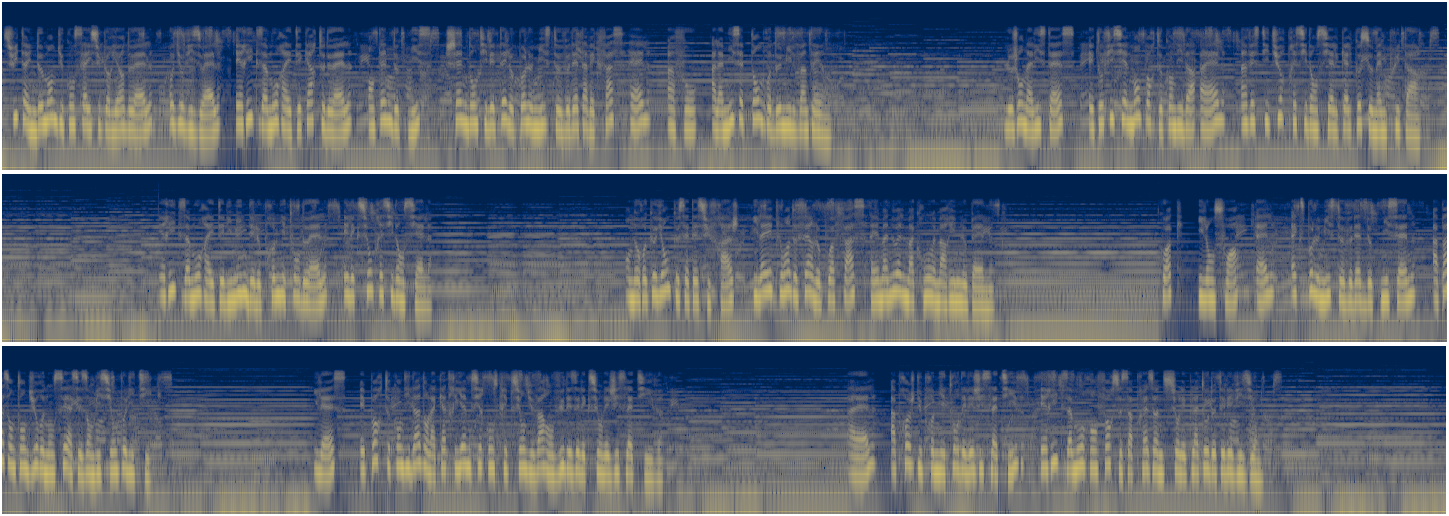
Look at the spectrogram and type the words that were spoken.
Suite à une demande du Conseil supérieur de L, audiovisuel, Éric Zemmour a été carte de L, antenne de CNIS, chaîne dont il était le polémiste vedette avec Face L, Info, à la mi-septembre 2021. Le journaliste S est officiellement porte-candidat à L, investiture présidentielle quelques semaines plus tard. Éric Zemmour a été éliminé dès le premier tour de L, élection présidentielle. En ne recueillant que cet suffrage, il a été loin de faire le poids face à Emmanuel Macron et Marine Le Pen. Quoique, il en soit, elle, ex-polémiste vedette de Nissen, a pas entendu renoncer à ses ambitions politiques. Il est, et porte candidat dans la quatrième circonscription du Var en vue des élections législatives. À elle, approche du premier tour des législatives, Éric Zemmour renforce sa présence sur les plateaux de télévision.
